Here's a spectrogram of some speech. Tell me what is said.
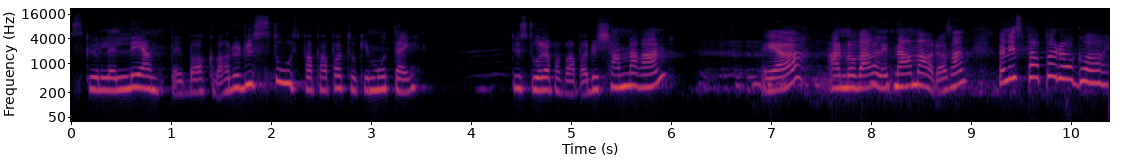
skulle lent deg bakover Hadde du stolt på at pappa tok imot deg? Du stoler på pappa. Du kjenner han? Ja, Han må være litt nærmere. da, sant? Men hvis pappa da går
